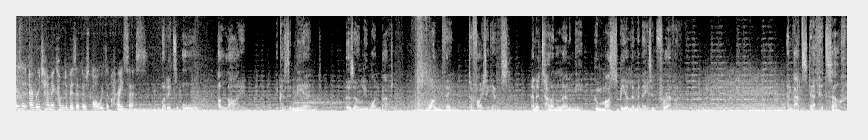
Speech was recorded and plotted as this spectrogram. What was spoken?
Why is it every time I come to visit, there's always a crisis? But it's all a lie. Because in the end, there's only one battle. One thing to fight against. An eternal enemy who must be eliminated forever. And that's death itself.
